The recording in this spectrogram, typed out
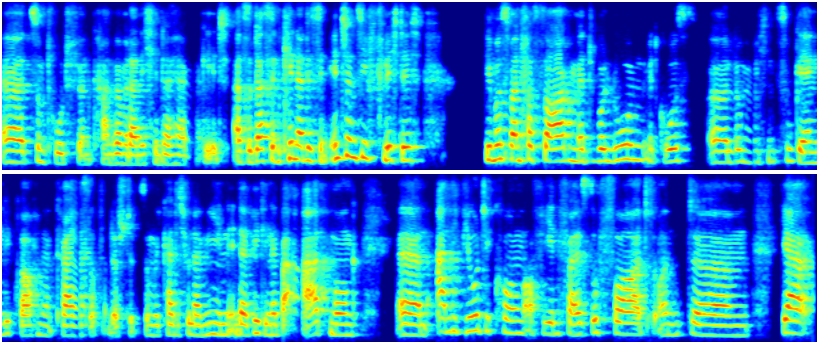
äh, zum Tod führen kann, wenn man da nicht hinterher geht. Also das sind Kinder, die sind intensivpflichtig. Die muss man versorgen mit Volumen, mit großlungigen Zugängen. Die brauchen eine Kreislaufunterstützung mit Katecholaminen, in der Regel eine Beatmung, äh, ein Antibiotikum auf jeden Fall sofort. Und ähm, ja,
